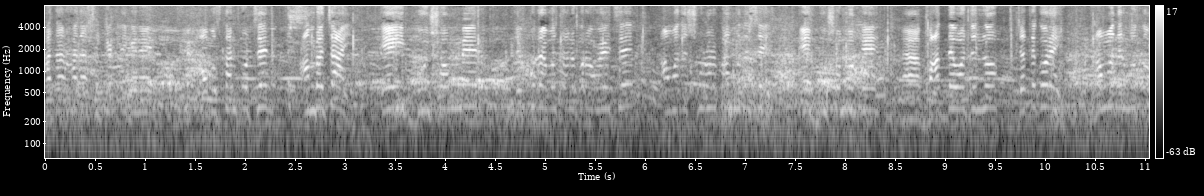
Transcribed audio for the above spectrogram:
হাজার হাজার শিক্ষার্থী এখানে অবস্থান করছেন। আমরা চাই এই বৈষম্যের যে কোটা অবস্থান করা হয়েছে আমাদের সোনার বাংলাদেশে এই বৈষম্যকে আহ, বাদ দেওয়ার জন্য যাতে করে আমাদের মতো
